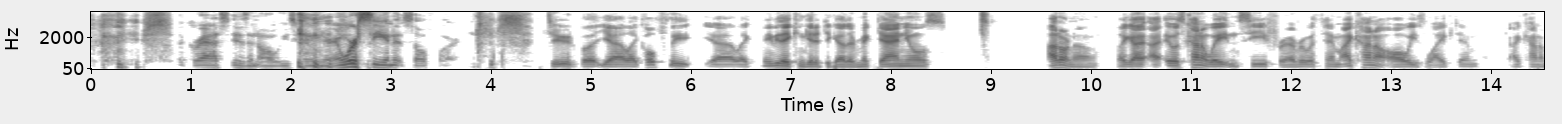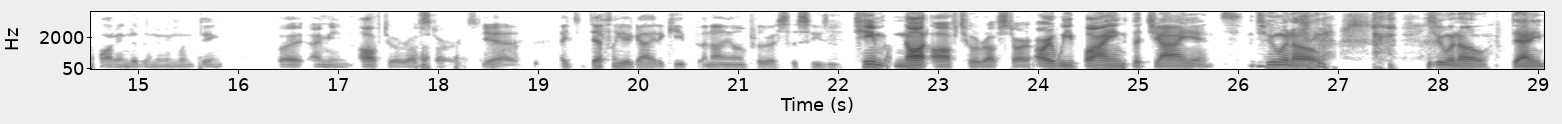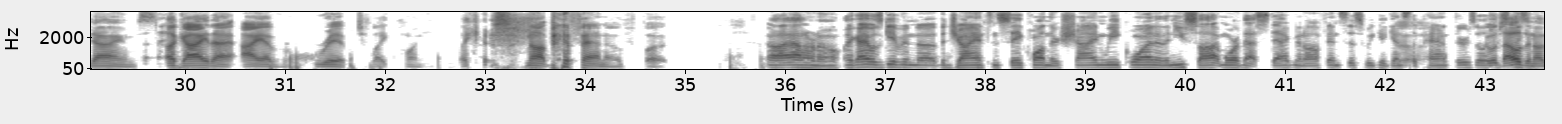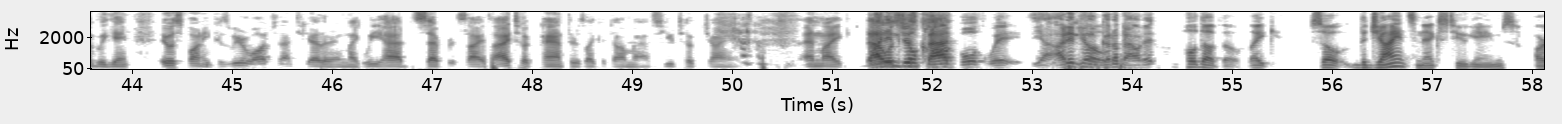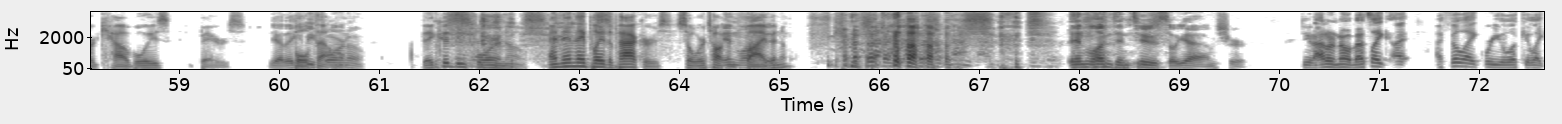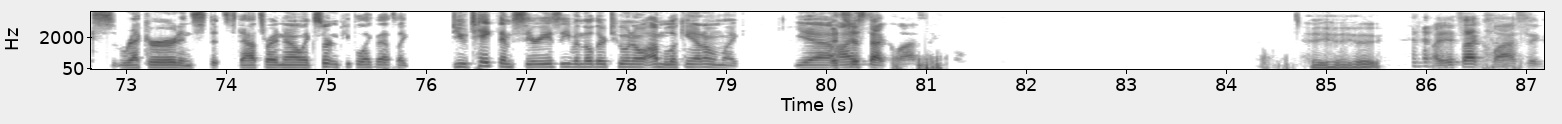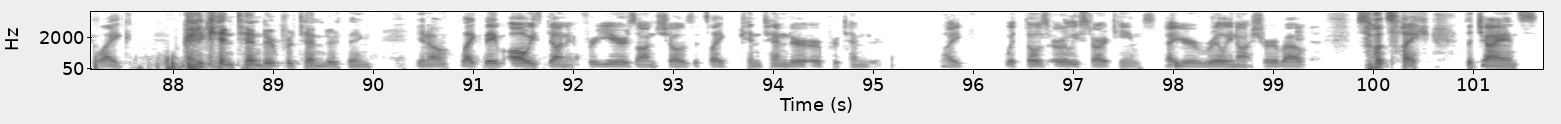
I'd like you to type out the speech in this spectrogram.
the grass isn't always greener, and we're seeing it so far. dude, but yeah, like hopefully, yeah, like maybe they can get it together. McDaniels. I don't know. Like I, I it was kind of wait and see forever with him. I kind of always liked him. I kind of bought into the New England thing, but I mean, off to a rough start. so Yeah. far. Like definitely a guy to keep an eye on for the rest of the season. Team not off to a rough start. Are we buying the Giants? Two and zero. Oh. Two and zero. Danny Dimes, a guy that I have ripped like plenty, like not been a fan of, but Uh, I don't know. Like I was giving uh, the Giants and Saquon their shine week one, and then you saw it more of that stagnant offense this week against the Panthers. It It was was- that like- was an ugly game. It was funny because we were watching that together and like we had separate sides. I took Panthers like a dumbass. You took Giants, and like that was didn't just bad con- both ways. yeah, I didn't feel good about it. Hold up though. Like so the Giants next two games are Cowboys, Bears. yeah, they could be at four and zero. They could be 4 and 0. And then they play the Packers. So we're talking 5 and 0. in London too. So yeah, I'm sure. dude i don't know that's like i i feel like where you look at like record and st- stats right now like certain people like that it's like do you take them serious even though they're 2 and 0 i'm looking at them i'm like yeah It's I- just that classic. hey hey hey It's that classic like contender pretender thing. You know, like they've always done it for years on shows. It's like contender or pretender, like with those early start teams that you're really not sure about. So it's like the Giants.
